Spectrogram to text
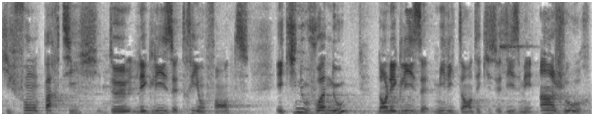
qui font partie de l'Église triomphante et qui nous voient, nous, dans l'Église militante et qui se disent, mais un jour,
